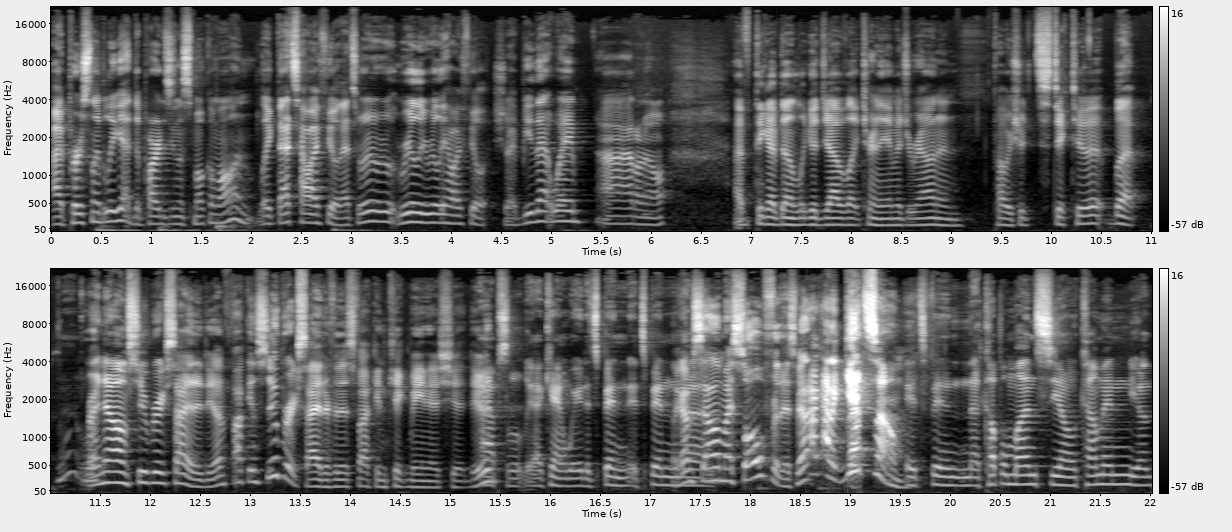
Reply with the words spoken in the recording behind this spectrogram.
I personally believe yeah, Departed's gonna smoke them all, and like that's how I feel. That's really really really how I feel. Should I be that way? I don't know. I think I've done a good job of like turning the image around and probably should stick to it. But right now, I'm super excited, dude. I'm fucking super excited for this fucking Kickmania shit, dude. Absolutely, I can't wait. It's been it's been Like I'm uh, selling my soul for this, man. I gotta get some. It's been a couple months, you know, coming, you know,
